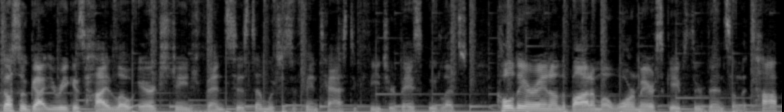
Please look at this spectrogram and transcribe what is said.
it's also got Eureka's high-low air exchange vent system, which is a fantastic feature. Basically lets cold air in on the bottom while warm air escapes through vents on the top.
